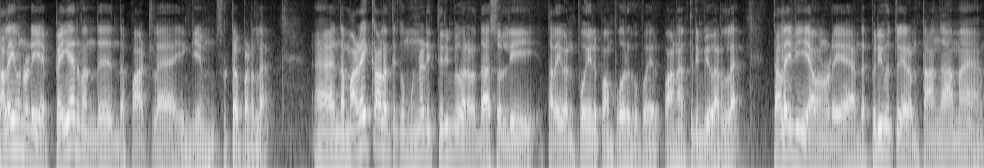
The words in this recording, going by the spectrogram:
தலைவனுடைய பெயர் வந்து இந்த பாட்டில் எங்கேயும் சுட்டப்படலை. இந்த மழைக்காலத்துக்கு முன்னாடி திரும்பி வர்றதா சொல்லி தலைவன் போயிருப்பான் போருக்கு போயிருப்பான். ஆனால் திரும்பி வரல. தலைவி அவனுடைய அந்த பிரிவு துயரம் தாங்காமல்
